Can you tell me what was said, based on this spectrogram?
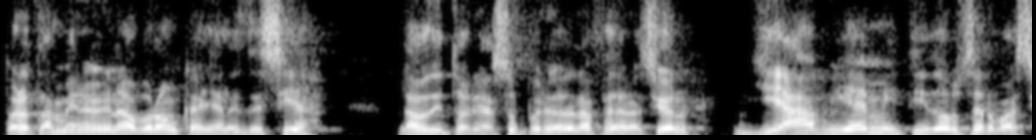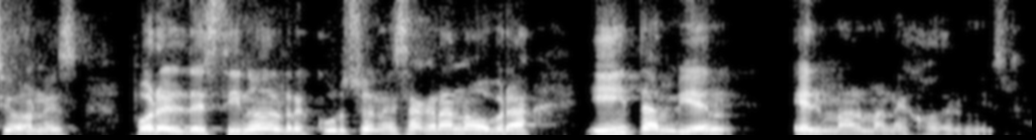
Pero también hay una bronca, ya les decía, la Auditoría Superior de la Federación ya había emitido observaciones por el destino del recurso en esa gran obra y también el mal manejo del mismo.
